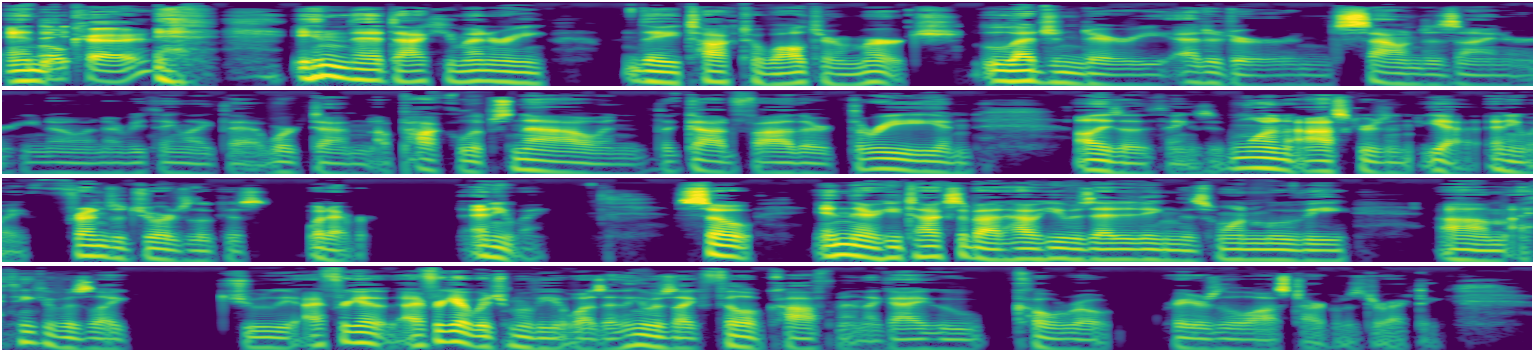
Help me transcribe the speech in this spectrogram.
And Okay. in that documentary, they talk to Walter Murch, legendary editor and sound designer, you know, and everything like that. Worked on Apocalypse Now and The Godfather 3 and all these other things. Won Oscars and yeah, anyway, friends with George Lucas, whatever. Anyway, so in there he talks about how he was editing this one movie. Um, I think it was like Julia. I forget. I forget which movie it was. I think it was like Philip Kaufman, the guy who co-wrote Raiders of the Lost Ark, was directing.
